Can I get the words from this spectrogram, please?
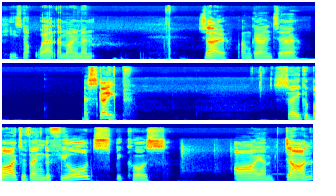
he's not well at the moment. So I'm going to escape say goodbye to Vengar Fjords because I am done.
